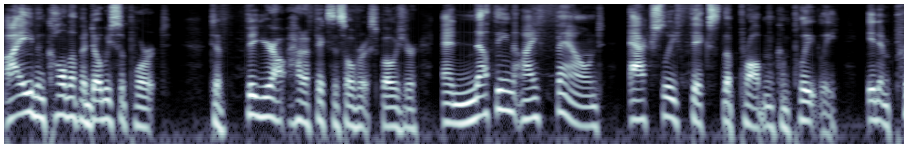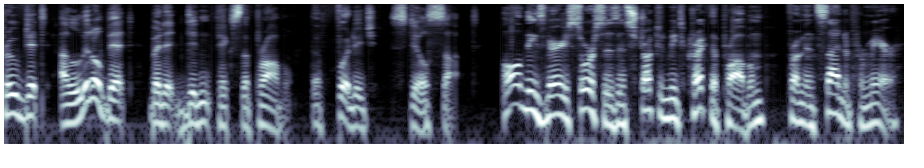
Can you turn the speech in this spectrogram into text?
I even called up Adobe support to figure out how to fix this overexposure, and nothing I found actually fixed the problem completely. It improved it a little bit, but it didn't fix the problem. The footage still sucked. All these various sources instructed me to correct the problem from inside of Premiere.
